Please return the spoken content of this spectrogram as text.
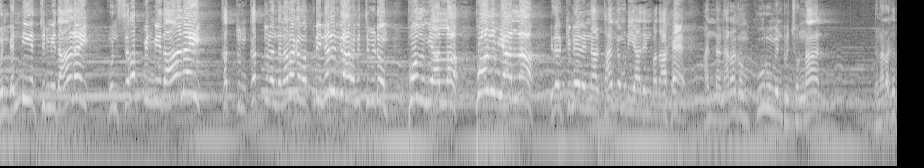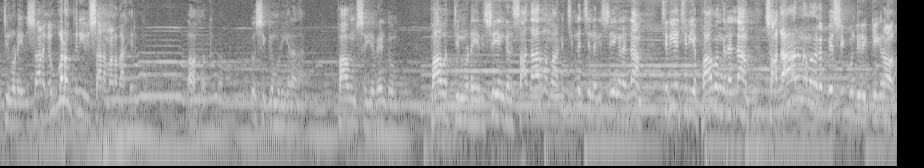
உன் கண்ணியத்தின் மீது ஆணை உன் சிறப்பின் மீது ஆணை கத்துன் கத்துன் அந்த நரகம் அப்படி நெருங்க ஆரம்பித்து விடும் போதும் யா அல்லாஹ் போதும் யா அல்லாஹ். இதற்கு மேல் என்னால் தாங்க முடியாது என்பதாக அந்த நரகம் கூறும் என்று சொன்னால் அந்த நரகத்தினுடைய விசாலம் எவ்வளவு பெரிய விசாலமானதாக இருக்கும்? யோசிக்க முடிகிறதா? பாவம் செய்ய வேண்டும். பாவத்தினுடைய விஷயங்கள் சாதாரணமாக சின்ன சின்ன விஷயங்கள் எல்லாம் சிறிய சிறிய பாவங்கள் எல்லாம் சாதாரணமாக பேசிக் கொண்டிருக்கிறோம்.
